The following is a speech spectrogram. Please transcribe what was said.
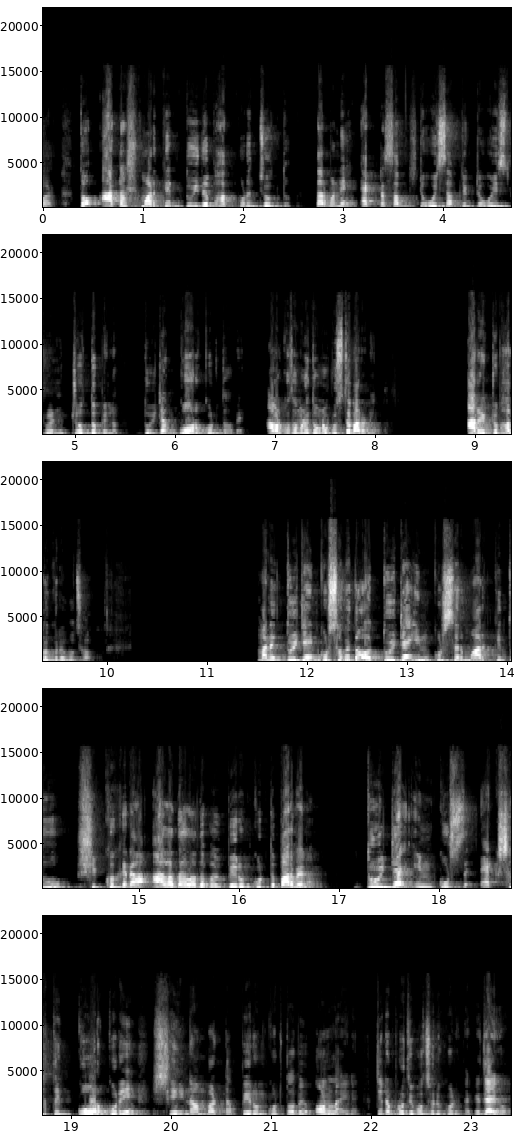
মার্ক তো আটাশ মার্কের দুই দিয়ে ভাগ করে চোদ্দ। তার মানে একটা সাবজেক্টে ওই সাবজেক্টে ওই স্টুডেন্ট চোদ্দ পেল। দুইটা গড় করতে হবে। আমার কথা মনে তোমরা বুঝতে পারোনি। আরও একটু ভালো করে বুঝো মানে দুইটা ইনকোর্স হবে তো? দুইটা ইনকোর্সের মার্ক কিন্তু শিক্ষকেরা আলাদা আলাদাভাবে প্রেরণ করতে পারবে না। দুইটা ইনকোর্স একসাথে গড় করে সেই নাম্বারটা প্রেরণ করতে হবে অনলাইনে যেটা প্রতি বছরই করে থাকে। যাই হোক,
